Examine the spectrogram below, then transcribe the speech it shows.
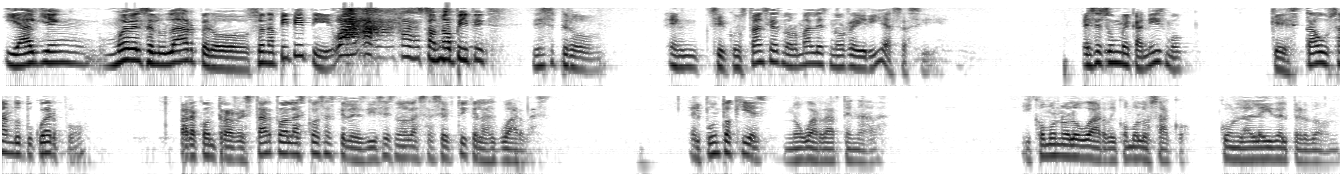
y alguien mueve el celular, pero suena pi pi pi, ¡Guau! sonó pi pi. Y pero en circunstancias normales no reirías así. Ese es un mecanismo que está usando tu cuerpo para contrarrestar todas las cosas que les dices no las acepto y que las guardas. El punto aquí es no guardarte nada. ¿Y cómo no lo guardo y cómo lo saco? Con la ley del perdón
